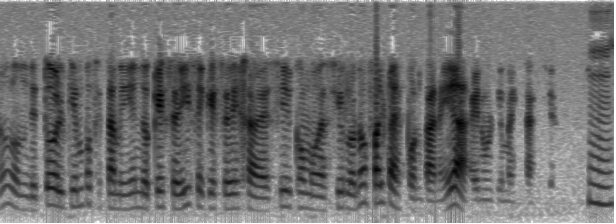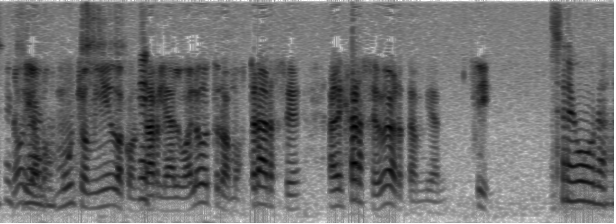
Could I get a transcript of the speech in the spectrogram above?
¿no? Donde todo el tiempo se está midiendo qué se dice, qué se deja de decir, cómo decirlo, no falta de espontaneidad en última instancia. Mm, ¿no? Digamos, mucho miedo a contarle algo al otro, a mostrarse, a dejarse ver también. Sí. Seguro.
